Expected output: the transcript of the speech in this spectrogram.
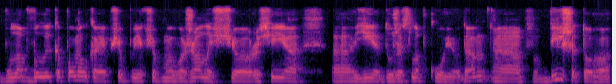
була б велика помилка, якщо б якщо б ми вважали, що Росія е, є дуже слабкою. Да? Е, більше того,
